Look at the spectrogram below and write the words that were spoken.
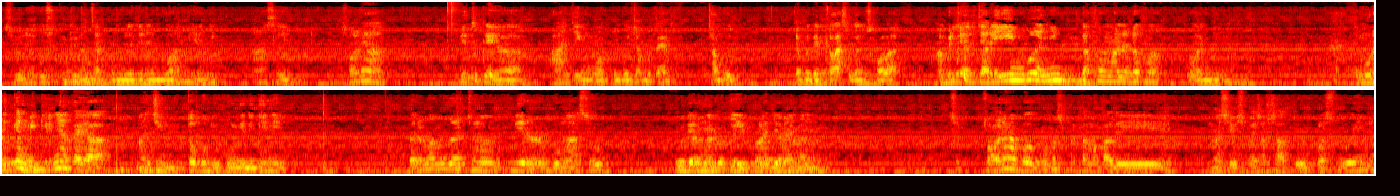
Sebenarnya gue suka Itu dengan tuh. cara pembelajaran Bu Ami anjing. Asli. Soalnya dia tuh kayak anjing waktu gue cabut ya cabut cabut dari kelas bukan sekolah. Hampir cari cariin gue anjing. Dafa mana Dafa wah anjing. Murid kan mikirnya kayak anjing itu aku dihukum gini gini padahal enggak cuma biar gue masuk udah ngerti pelajarannya soalnya apa? Gue pas pertama kali masih semester 1 kelas 2 ini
